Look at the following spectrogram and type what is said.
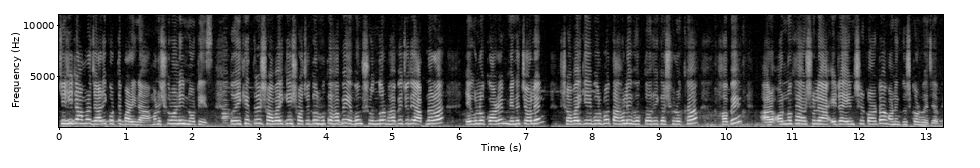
চিঠিটা আমরা জারি করতে পারি না। মানে শুনানির নোটিশ তো এই ক্ষেত্রে সবাইকে সচেতন হতে হবে এবং সুন্দরভাবে যদি আপনারা এগুলো করেন, মেনে চলেন, সবাইকেই বলব তাহলেই ভোক্তা অধিকার সুরক্ষা হবে। আর অন্যথায় আসলে এটা এনশিওর করাটা অনেক দুষ্কর হয়ে যাবে।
